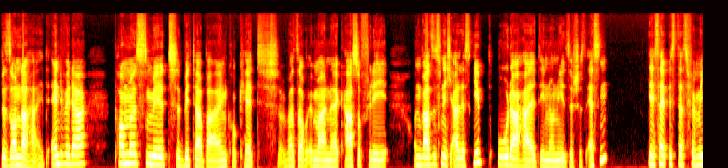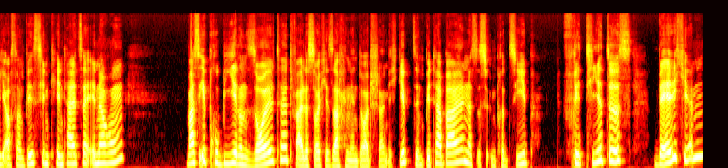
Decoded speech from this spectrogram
Besonderheit. Entweder Pommes mit Bitterballen, Kokett, was auch immer, ne, Cassoufflé und was es nicht alles gibt oder halt indonesisches Essen. Deshalb ist das für mich auch so ein bisschen Kindheitserinnerung. Was ihr probieren solltet, weil es solche Sachen in Deutschland nicht gibt, sind Bitterballen. Das ist im Prinzip frittiertes Bällchen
